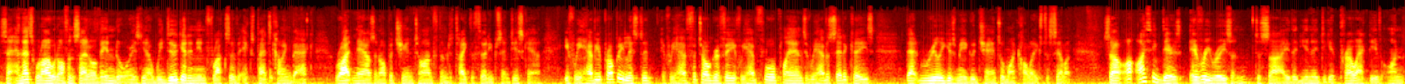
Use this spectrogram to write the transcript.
So, and that's what I would often say to a vendor is, you know, we do get an influx of expats coming back. Right now is an opportune time for them to take the 30% discount. If we have your property listed, if we have photography, if we have floor plans, if we have a set of keys, that really gives me a good chance or my colleagues to sell it. So I, I think there is every reason to say that you need to get proactive on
